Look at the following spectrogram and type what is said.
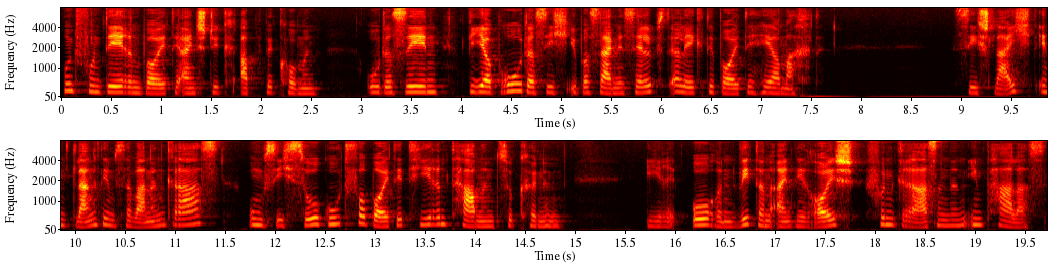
und von deren Beute ein Stück abbekommen oder sehen, wie ihr Bruder sich über seine selbst erlegte Beute hermacht. Sie schleicht entlang dem Savannengras, um sich so gut vor Beutetieren tarnen zu können. Ihre Ohren wittern ein Geräusch von grasenden Impalas.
